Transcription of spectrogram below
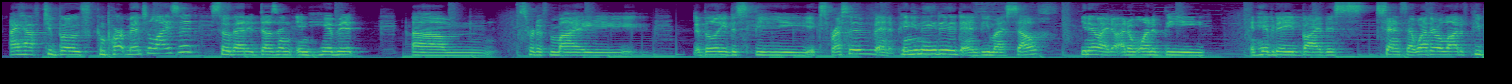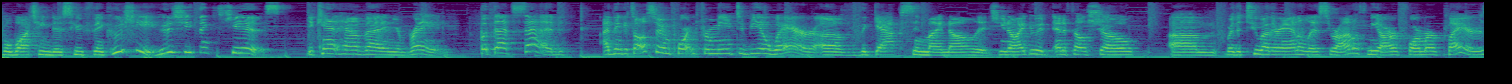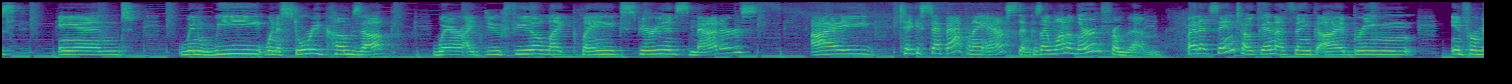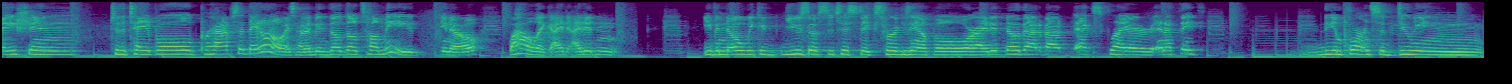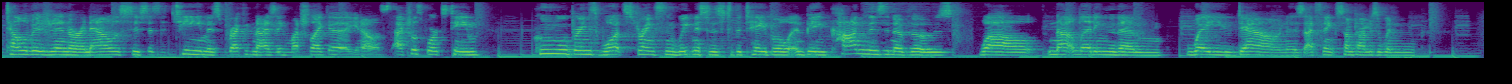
I have to both compartmentalize it so that it doesn't inhibit um, sort of my ability to be expressive and opinionated and be myself. You know, I don't, I don't want to be inhibited by this sense that whether a lot of people watching this who think, who's she? Who does she think she is? You can't have that in your brain. But that said, I think it's also important for me to be aware of the gaps in my knowledge. You know, I do an NFL show um, where the two other analysts who are on with me are former players. And when we, when a story comes up where I do feel like playing experience matters, I take a step back and I ask them because I want to learn from them. By that same token, I think I bring information to the table perhaps that they don't always have. I mean, they'll, they'll tell me, you know, wow, like I, I didn't even know we could use those statistics, for example, or I didn't know that about X player. And I think the importance of doing television or analysis as a team is recognizing much like a you know actual sports team who brings what strengths and weaknesses to the table and being cognizant of those while not letting them weigh you down as i think sometimes when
